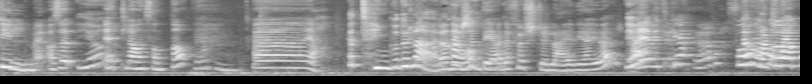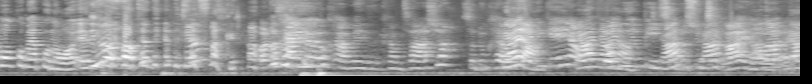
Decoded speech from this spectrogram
filme. Altså, et eller annet sånt noe. Eh, ja. Ja, tenk hva du lærer av det Kanskje det er det første live jeg gjør? Ja. Nei, jeg vet ikke. Ja. For, kommer, jeg på, kommer jeg på nå. Ja. Det, til det jeg snakker om. Og nå kan du jo komme i kommentarer, så du kan jo Ja, ja. redigere Ja, ja, ja. en bit som du er grei. ja,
